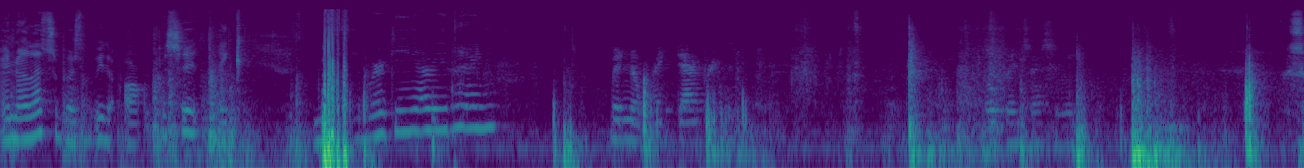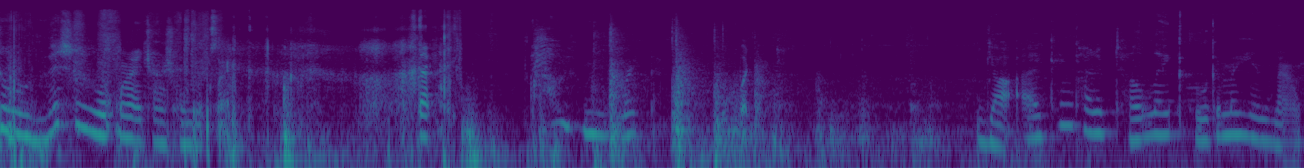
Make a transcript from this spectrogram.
I know that's supposed to be the opposite, like me breaking everything. But no, my dad breaks it. Open sesame. So this is what my trash can looks like. That how do you break that? What? Yeah, I can kind of tell. Like, look at my hands now.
